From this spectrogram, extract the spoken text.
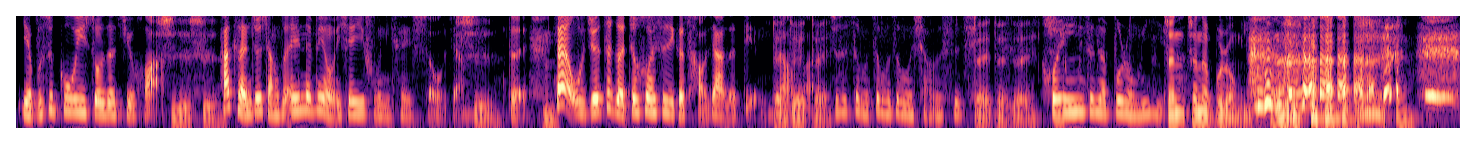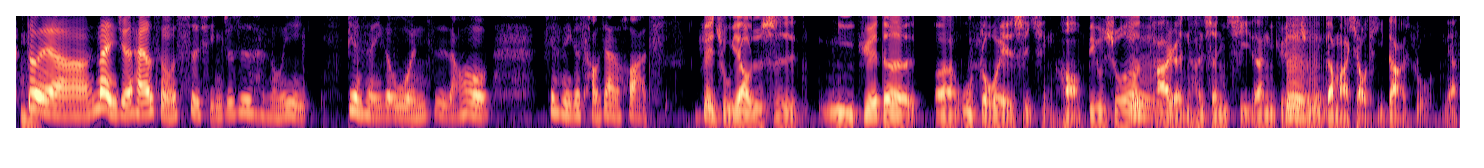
也不是故意说这句话，是是他可能就想说，哎、那边有一些衣服你可以收，这样子。是，对，但我觉得这个就会是一个吵架的点，你知道吗？就是这么这么这么小的事情，对对对，婚姻真的不容易、啊。真真的不容易。对啊，那你觉得还有什么事情，就是很容易变成一个文字，然后变成一个吵架的话题？最主要就是你觉得呃无所谓的事情哈，比如说他人很生气，但你觉得说你干嘛小题大做那样，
